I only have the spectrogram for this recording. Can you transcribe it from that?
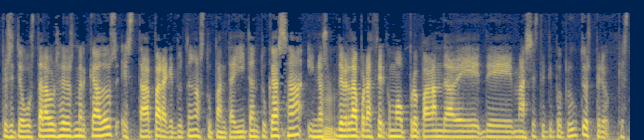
pero si te gusta la bolsa de los mercados está para que tú tengas tu pantallita en tu casa y no es mm. de verdad por hacer como propaganda de, de más este tipo de productos, pero que es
